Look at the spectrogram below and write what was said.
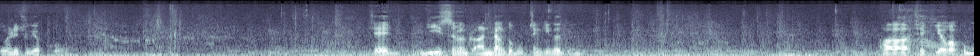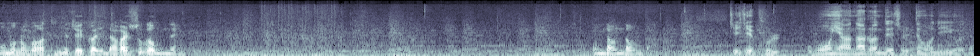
올리 죽였고. 쟤니 있으면 그 안장도 못 챙기거든. 아쟤 끼어갖고 못 오는 것 같은데 저기까지 나갈 수가 없네. 온다 온다 온다. 쟤 이제 불 봉이 하나로인데 절대 못 이기거든.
